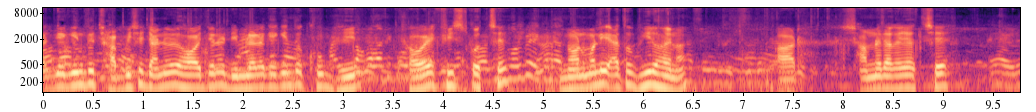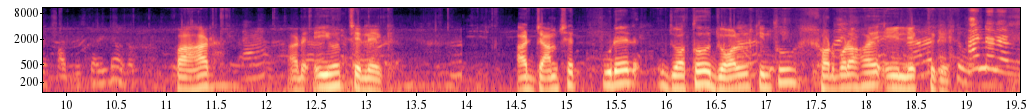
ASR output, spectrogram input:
আজকে কিন্তু ছাব্বিশে জানুয়ারি হওয়ার জন্য ডিমলারাকে কিন্তু খুব ভিড় সবাই ফিস্ট করছে। নর্মালি এত ভিড় হয় না। আর সামনে দেখা যাচ্ছে পাহাড় আর এই হচ্ছে লেক আর জামশেদপুরের যত জল কিন্তু সরবরাহ হয় এই লেক থেকে। আর না না না।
